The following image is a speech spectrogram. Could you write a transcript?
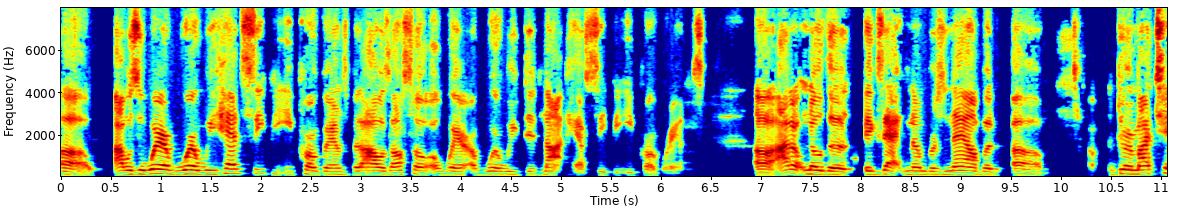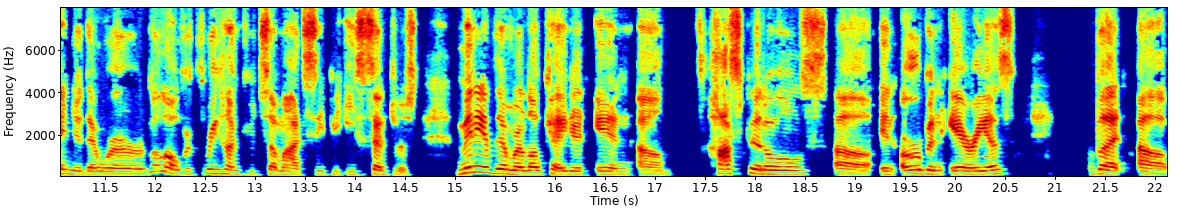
uh, I was aware of where we had CPE programs, but I was also aware of where we did not have CPE programs. Uh, I don't know the exact numbers now, but uh, during my tenure, there were a little over 300 some odd CPE centers. Many of them are located in um, hospitals, uh, in urban areas, but uh,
